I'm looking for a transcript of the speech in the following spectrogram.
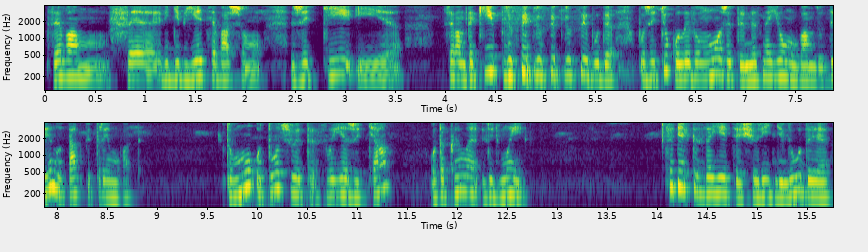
Це вам все відіб'ється в вашому житті, і це вам такі плюси, плюси, плюси буде по життю, коли ви можете незнайому вам людину так підтримувати. Тому оточуєте своє життя отакими людьми. Це тільки здається, що рідні люди е,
